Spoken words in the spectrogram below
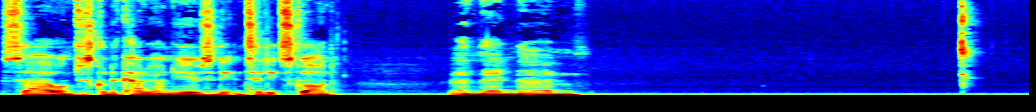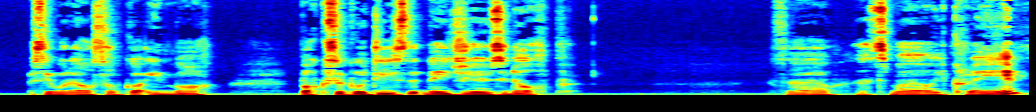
So I'm just going to carry on using it until it's gone. And then um, see what else I've got in my box of goodies that needs using up. So that's my eye cream.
